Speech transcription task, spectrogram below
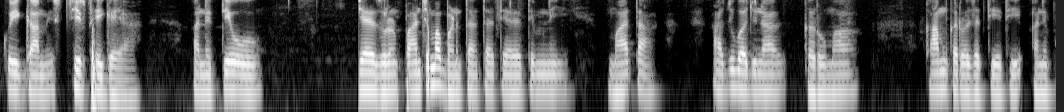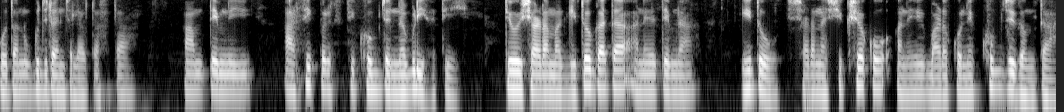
કોઈ ગામે સ્થિર થઈ ગયા અને તેઓ જ્યારે ધોરણ પાંચમાં ભણતા હતા ત્યારે તેમની માતા આજુબાજુના ઘરોમાં કામ કરવા જતી હતી અને પોતાનું ગુજરાન ચલાવતા હતા. આમ તેમની આર્થિક પરિસ્થિતિ ખૂબ જ નબળી હતી. તેઓ શાળામાં ગીતો ગાતા અને તેમના ગીતો શાળાના શિક્ષકો અને બાળકોને ખૂબ જ ગમતા.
